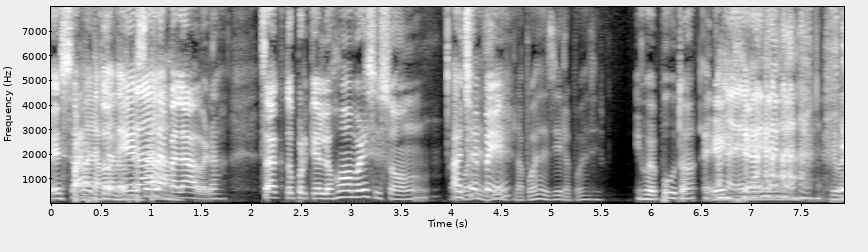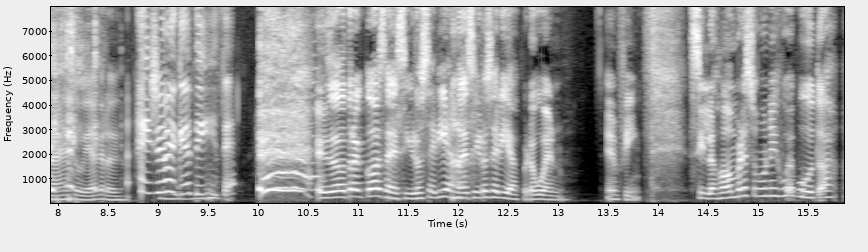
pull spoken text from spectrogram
Exacto, esa es la palabra. Exacto, porque los hombres si son La puedes HP, decir, la puedes decir, la puedes decir. hijo de puta. eh, Primera vez en tu vida que lo dijo. Ay, yo me quedé así. Esa es otra cosa, decir groserías, no decir groserías, pero bueno, en fin. Si los hombres son un hijo de puta,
